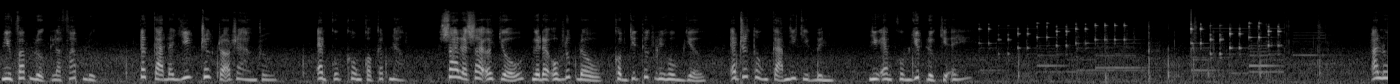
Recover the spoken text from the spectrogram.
Nhưng pháp luật là pháp luật. Tất cả đã viết rất rõ ràng rồi. Em cũng không còn cách nào. Sai là sai ở chỗ Người đàn ông lúc đầu không chính thức ly hôn vợ. Em rất thông cảm với chị Bình Nhưng em không giúp được chị ấy. Alo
